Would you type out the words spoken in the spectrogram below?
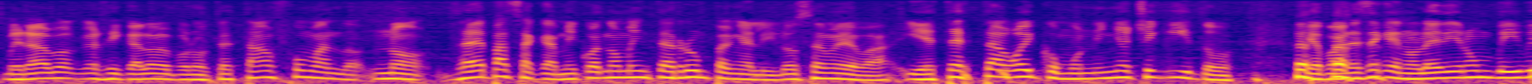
Mira, porque Ricardo, pero ustedes estaban fumando. No, ¿sabes qué pasa? Que a mí cuando me interrumpen el hilo se me va. Y este está hoy como un niño chiquito que parece que no le dieron BB.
